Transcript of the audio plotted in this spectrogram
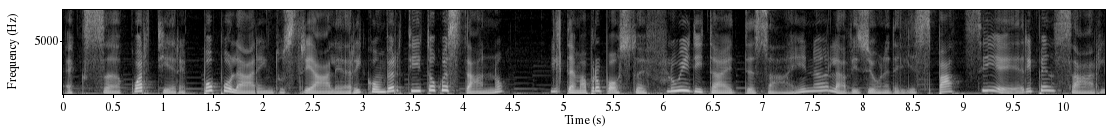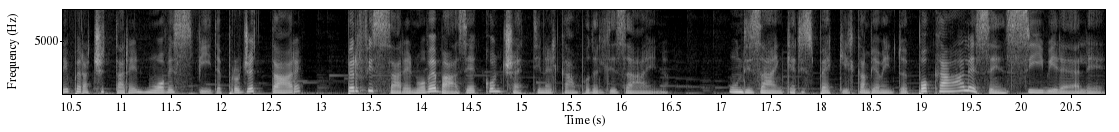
ex quartiere popolare industriale riconvertito quest'anno, il tema proposto è fluidità e design, la visione degli spazi e ripensarli per accettare nuove sfide, progettare per fissare nuove basi e concetti nel campo del design. Un design che rispecchi il cambiamento epocale, sensibile alle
